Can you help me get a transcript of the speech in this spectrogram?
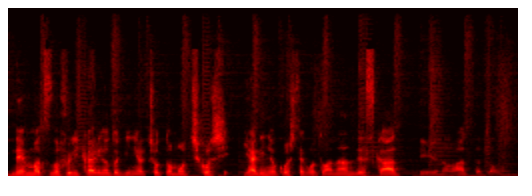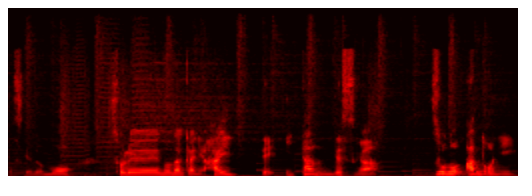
年末の振り返りの時にはちょっと持ち越し、やり残したことは何ですかっていうのがあったと思うんですけども、それの中に入っていたんですが、その後に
